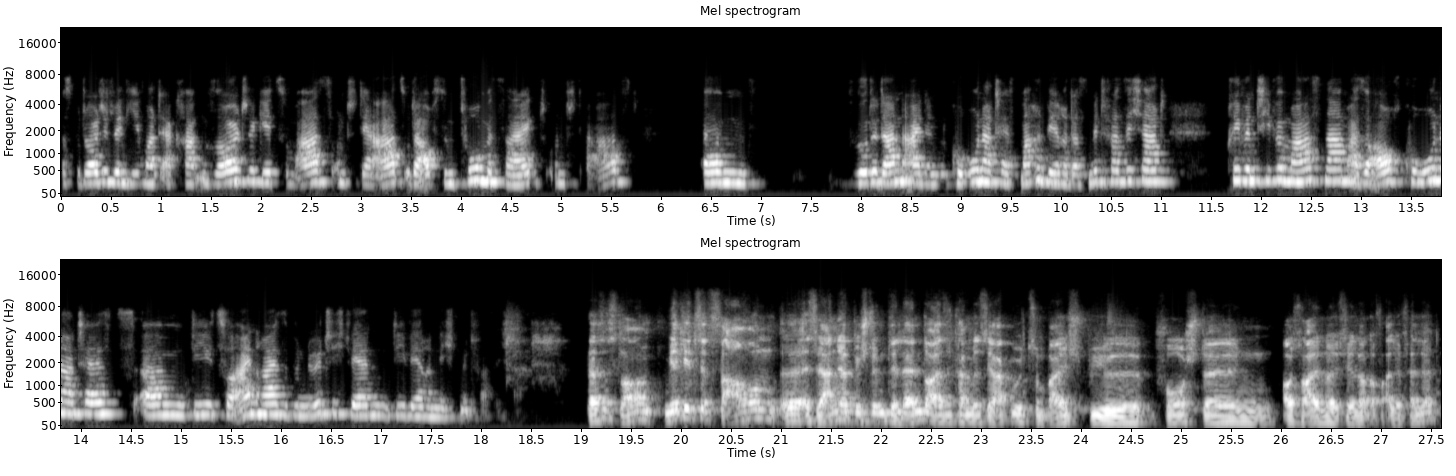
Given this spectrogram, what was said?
Das bedeutet, wenn jemand erkranken sollte, geht zum Arzt und der Arzt oder auch Symptome zeigt und der Arzt ähm, würde dann einen Corona-Test machen, wäre das mitversichert präventive Maßnahmen, also auch Corona-Tests, ähm, die zur Einreise benötigt werden, die wären nicht mitversichert. Das ist klar. Mir geht es jetzt darum, äh, es werden ja bestimmte Länder, also ich kann mir sehr gut zum Beispiel vorstellen, Australien, Neuseeland auf alle Fälle,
